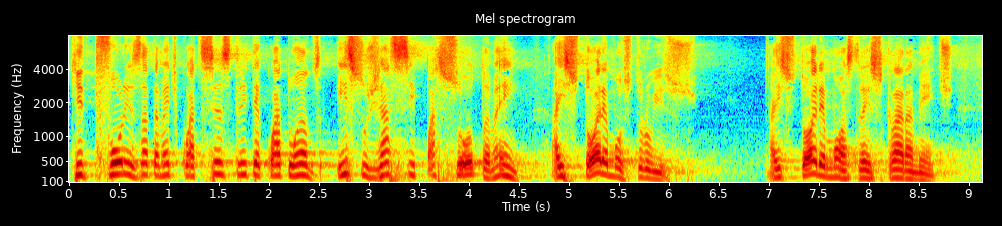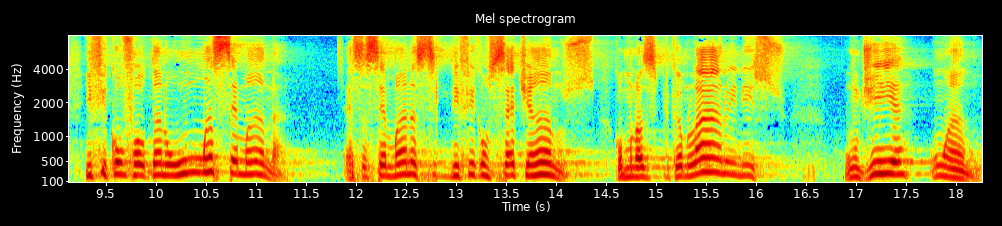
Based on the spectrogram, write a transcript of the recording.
que foram exatamente 434 anos. Isso já se passou também. A história mostrou isso. A história mostra isso claramente. E ficou faltando uma semana. Essas semanas significam sete anos, como nós explicamos lá no início. Um dia, um ano.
